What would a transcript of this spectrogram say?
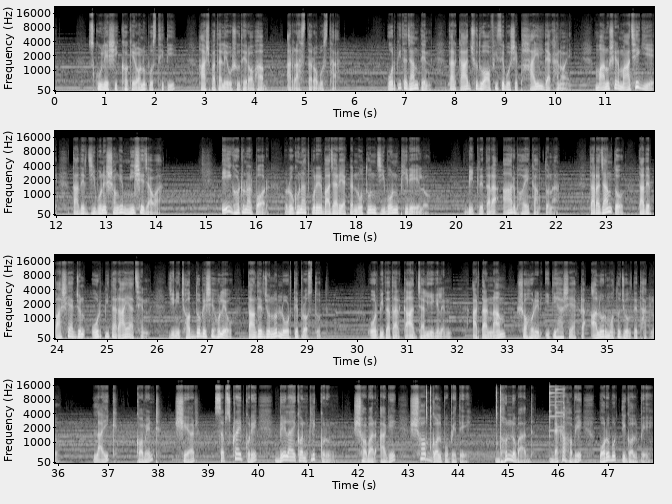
স্কুলে শিক্ষকের অনুপস্থিতি, হাসপাতালে ওষুধের অভাব আর রাস্তার অবস্থা। অর্পিতা জানতেন, তার কাজ শুধু অফিসে বসে ফাইল দেখা নয়, মানুষের মাঝে গিয়ে তাদের জীবনের সঙ্গে মিশে যাওয়া। এই ঘটনার পর রঘুনাথপুরের বাজারে একটা নতুন জীবন ফিরে এলো। বিক্রেতারা আর ভয়ে কাঁপত না। তারা জানত তাদের পাশে একজন অর্পিতা রায় আছেন, যিনি ছদ্মবেশে হলেও তাদের জন্য লড়তে প্রস্তুত। অর্পিতা তার কাজ চালিয়ে গেলেন, আর তার নাম শহরের ইতিহাসে একটা আলোর মতো জ্বলতে থাকল। লাইক, কমেন্ট, শেয়ার, সাবস্ক্রাইব করে বেল আইকন ক্লিক করুন। সবার আগে সব গল্প পেতে। ধন্যবাদ। দেখা হবে পরবর্তী গল্পে।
